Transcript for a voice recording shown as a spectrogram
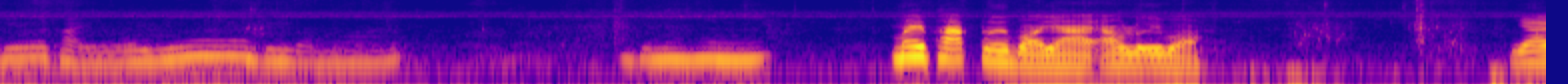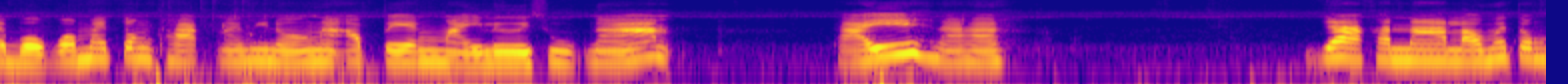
เยอะถ่ายไว้อยุ่ดึงดำมาดึงเงินไม่พักเลยบ่ยายเอาเลยบ่ ยายบอกว่าไม่ต้องพักนะพี่น้องนะ เอาแปรงใหม่เลยสูบน้ำไถนะคะหญ้าคันนาเราไม่ต้อง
